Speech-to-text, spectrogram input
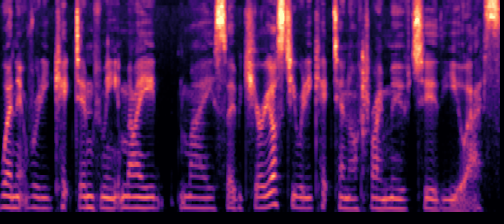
when it really kicked in for me. My my sober curiosity really kicked in after I moved to the US.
